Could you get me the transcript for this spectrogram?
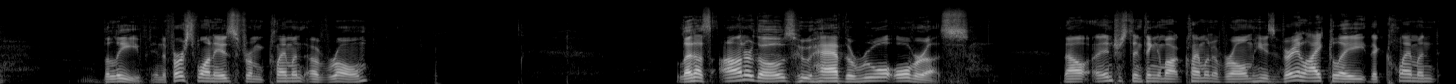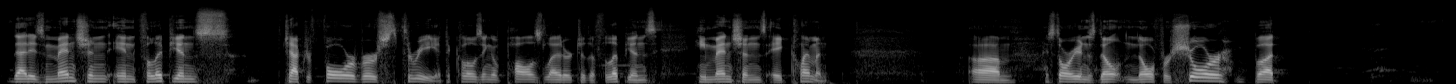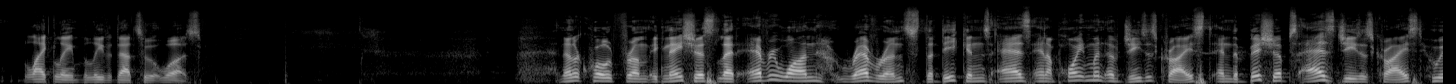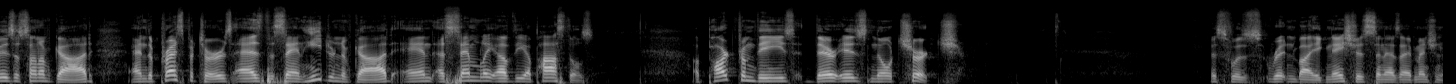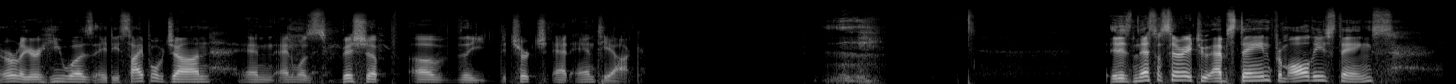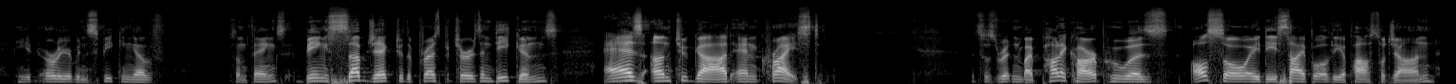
believed. And the first one is from Clement of Rome. Let us honor those who have the rule over us. Now, an interesting thing about Clement of Rome, he is very likely the Clement that is mentioned in Philippians chapter 4, verse 3, at the closing of Paul's letter to the Philippians, he mentions a Clement. Um, historians don't know for sure, but likely believe that that's who it was. Another quote from Ignatius Let everyone reverence the deacons as an appointment of Jesus Christ, and the bishops as Jesus Christ, who is the Son of God, and the presbyters as the Sanhedrin of God and assembly of the apostles. Apart from these, there is no church. This was written by Ignatius, and as I mentioned earlier, he was a disciple of John and, and was bishop of the, the church at Antioch. It is necessary to abstain from all these things. He had earlier been speaking of some things, being subject to the presbyters and deacons as unto God and Christ. This was written by Polycarp, who was also a disciple of the Apostle John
